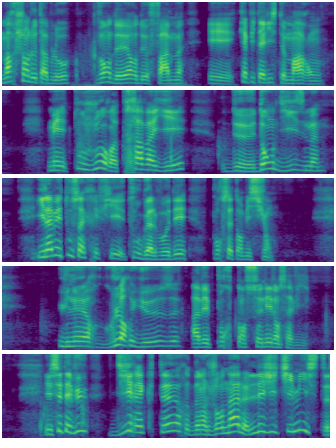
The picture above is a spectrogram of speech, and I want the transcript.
marchand de tableaux, vendeur de femmes et capitaliste marron, mais toujours travaillé de dandisme. Il avait tout sacrifié, tout galvaudé pour cette ambition. Une heure glorieuse avait pourtant sonné dans sa vie. Il s'était vu directeur d'un journal légitimiste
